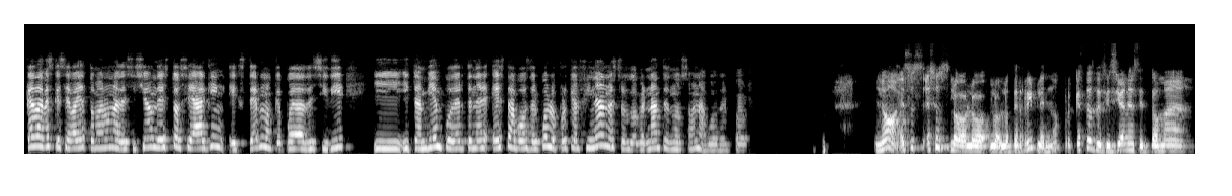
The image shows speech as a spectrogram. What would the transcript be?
cada vez que se vaya a tomar una decisión de esto, sea alguien externo que pueda decidir y, y también poder tener esta voz del pueblo, porque al final nuestros gobernantes no son la voz del pueblo. No, eso es, eso es lo, lo, lo, lo terrible, ¿no? Porque estas decisiones se toman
